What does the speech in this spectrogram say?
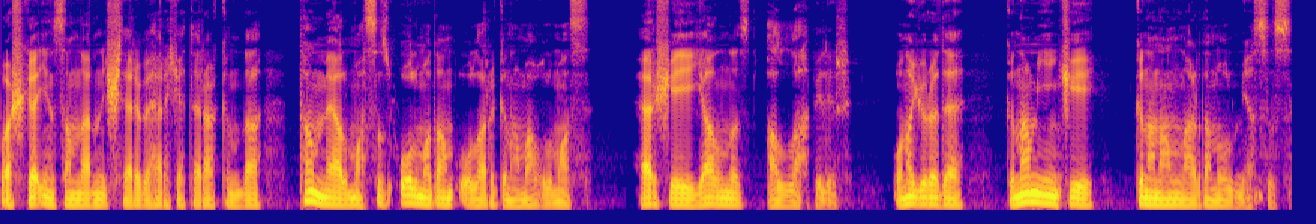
Başqa insanların işləri və hərəkətləri haqqında tam məlumatsız olmadan onları qınamaq olmaz. Hər şeyi yalnız Allah bilir. Ona görə də qınamayın ki, qınananlardan olmayasınız.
